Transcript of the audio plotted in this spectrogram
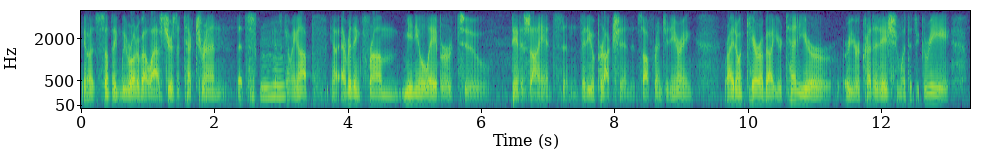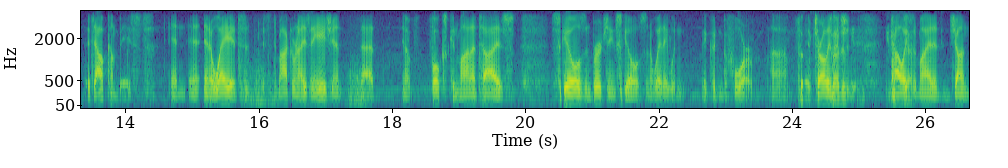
you know, it's something we wrote about last year as a tech trend that's, mm-hmm. coming up. You know, everything from menial labor to data science and video production and software engineering, where I don't care about your tenure or your accreditation with a degree. It's outcome based. And in a way, it's a, it's a democratizing agent that you know, folks can monetize skills and burgeoning skills in a way they wouldn't they couldn't before. Um, so, Charlie so mentioned did, colleagues yeah. of mine, at John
